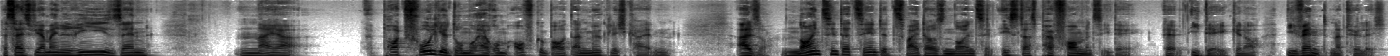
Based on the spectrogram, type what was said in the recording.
Das heißt, wir haben ein riesen, naja, Portfolio drumherum aufgebaut an Möglichkeiten. Also, 19.10.2019 ist das Performance Idee, äh, Idee, genau, Event natürlich.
